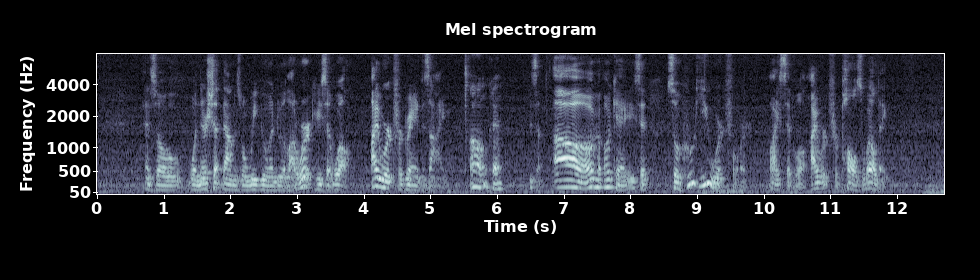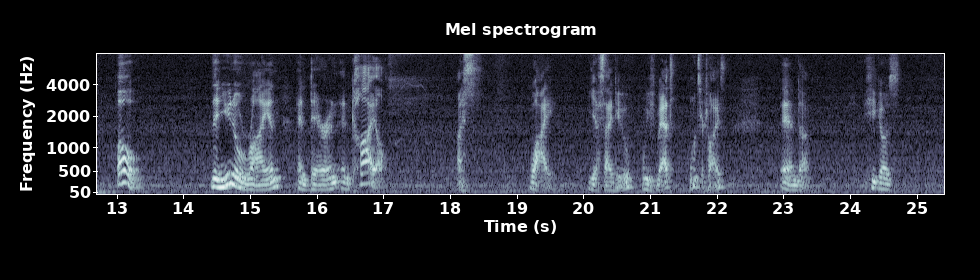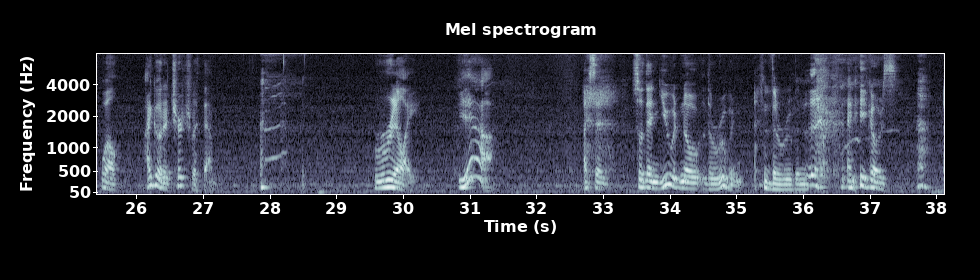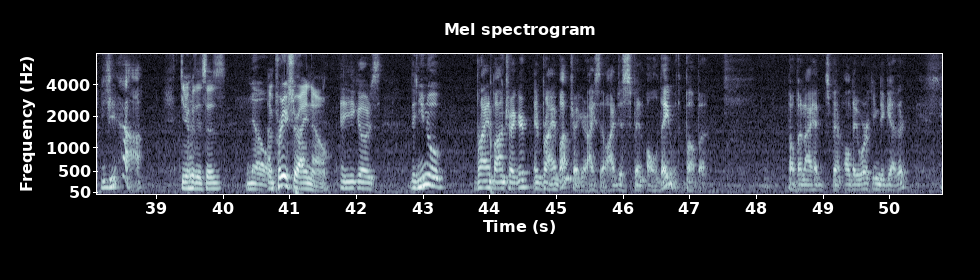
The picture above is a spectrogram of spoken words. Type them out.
and so when they're shut down is when we go and do a lot of work. He said, "Well, I work for Grand Design." Oh okay. He said, "Oh, okay." He said, "So who do you work for?" I said, "Well, I work for Paul's Welding." Oh, then you know Ryan and Darren and Kyle. I, s- why? Yes, I do. We've met once or twice. And uh, he goes, Well, I go to church with them. really? Yeah. I said, So then you would know the Ruben. the Ruben. And he goes, Yeah. Do you know who this is? No. I'm pretty sure I know. And he goes, Then you know Brian Bontrager and Brian Bontrager. I said, I just spent all day with Bubba. Bubba and I had spent all day working together.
